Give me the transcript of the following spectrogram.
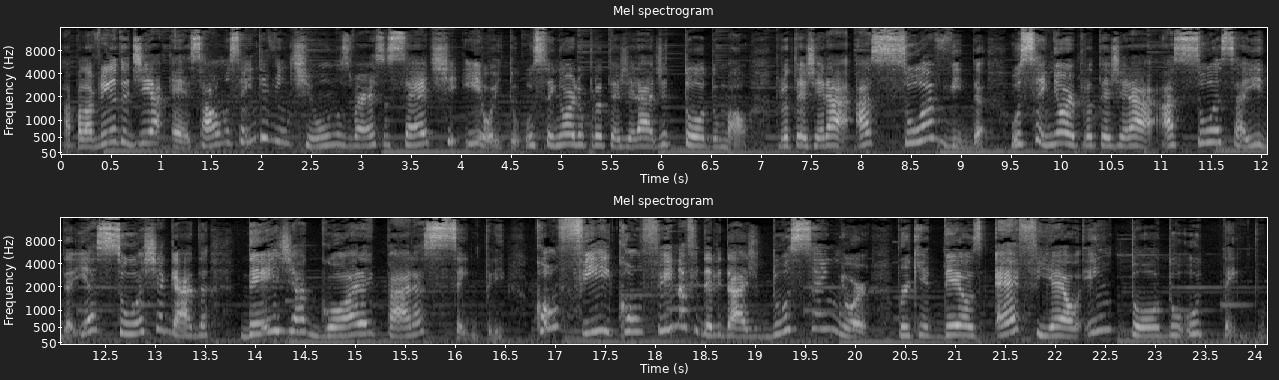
A palavrinha do dia é Salmo 121, nos versos 7 e 8. O Senhor o protegerá de todo mal, protegerá a sua vida. O Senhor protegerá a sua saída e a sua chegada, desde agora e para sempre. Confie, confie na fidelidade do Senhor, porque Deus é fiel em todo o tempo.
